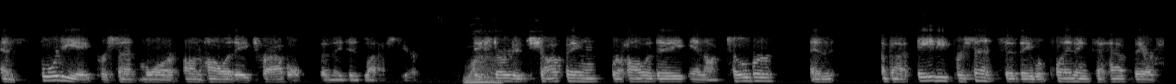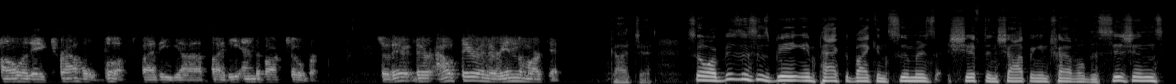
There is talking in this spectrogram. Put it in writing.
and forty-eight percent more on holiday travel than they did last year. They started shopping for holiday in October, and about 80% said they were planning to have their holiday travel booked by the uh, by the end of October. So they're they're out there and they're in the market. Gotcha. So, are businesses being impacted by consumers' shift in shopping and travel decisions?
